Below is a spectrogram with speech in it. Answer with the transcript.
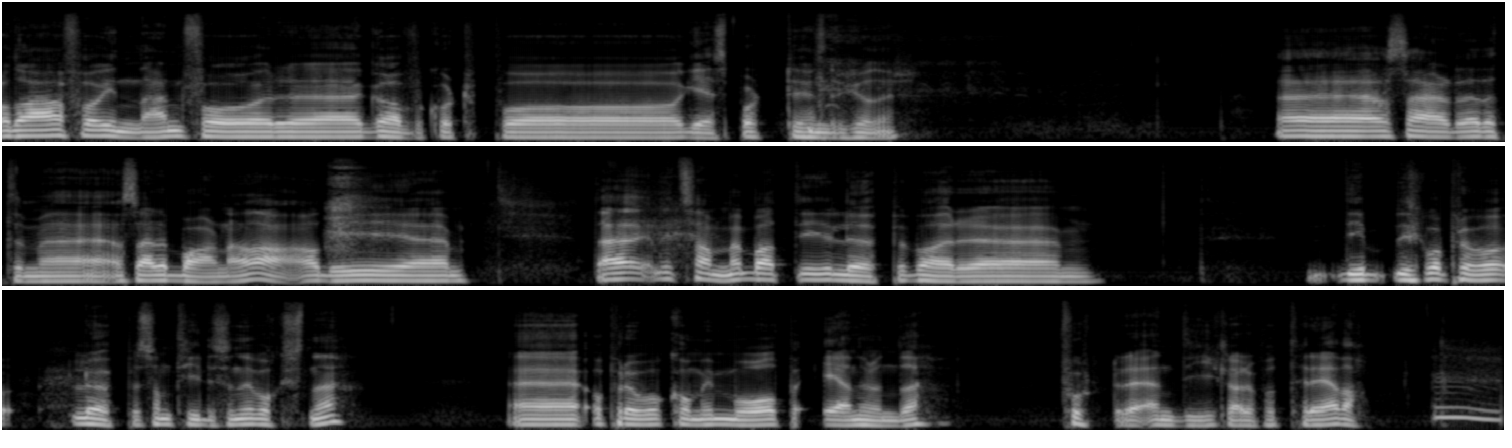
og da får vinneren får gavekort på G-sport til 100 kroner. Eh, og så er det dette med Og så er det barna, da. Og de uh, Det er litt samme, bare at de løper bare uh, de, de skal bare prøve å løpe samtidig som de voksne. og prøve å komme i mål på én runde fortere enn de klarer på tre, da. Mm.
